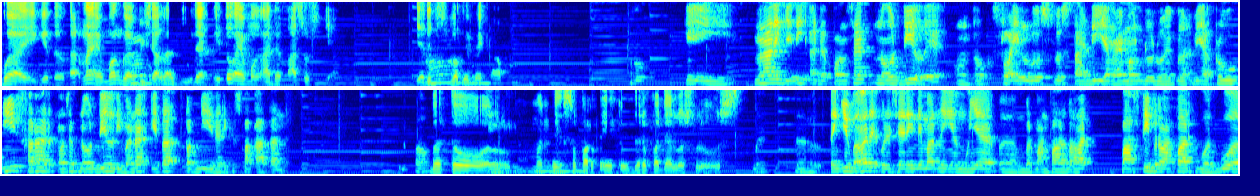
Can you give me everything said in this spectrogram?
bye gitu karena emang nggak hmm. bisa lagi dan itu emang ada kasusnya jadi oh. itu sebagai backup Oke, menarik. Jadi ada konsep no deal ya untuk selain lose-lose tadi yang emang dua-dua belah pihak rugi, sekarang ada konsep no deal di mana kita pergi dari kesepakatan. Oh. Betul, mending seperti itu daripada lose-lose. Betul. Thank you banget ya udah sharing nih nih ilmunya bermanfaat banget. Pasti bermanfaat buat gue,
